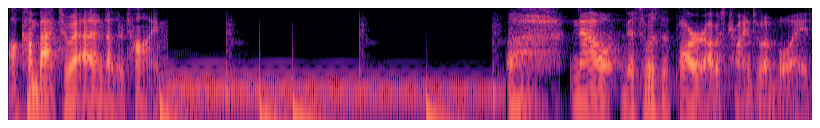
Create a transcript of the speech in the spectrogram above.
I'll come back to it at another time. Now, this was the part I was trying to avoid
